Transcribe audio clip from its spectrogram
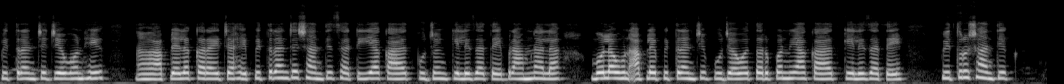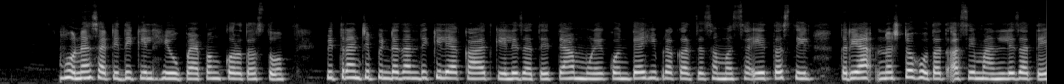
पितरांचे जेवण हे आपल्याला करायचे आहे. पितरांच्या शांतीसाठी या काळात पूजन केले जाते. ब्राह्मणाला बोलावून आपल्या पितरांची पूजा व तर्पण या काळात केले जाते. पितृशांती होण्यासाठी देखील हे उपाय आपण करत असतो. पितरांचे पिंडदान देखील या काळात केले जाते. त्यामुळे कोणत्याही प्रकारच्या समस्या येत असतील तर या नष्ट होतात असे मानले जाते.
